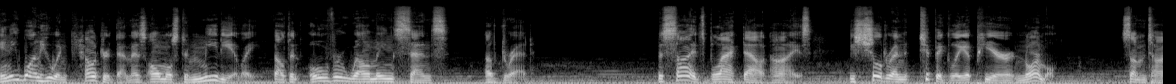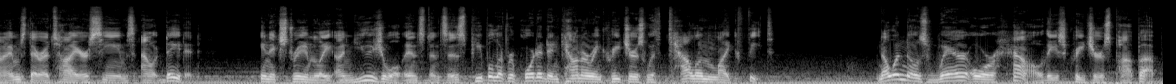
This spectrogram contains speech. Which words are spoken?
Anyone who encountered them has almost immediately felt an overwhelming sense of dread. Besides blacked-out eyes, these children typically appear normal. Sometimes their attire seems outdated, in extremely unusual instances, people have reported encountering creatures with talon-like feet. No one knows where or how these creatures pop up.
